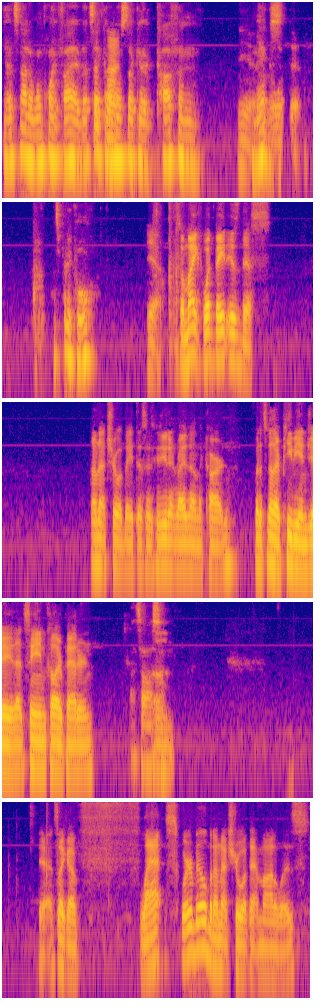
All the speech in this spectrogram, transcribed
Yeah, it's not a 1.5. That's like not- almost like a coffin. yeah, Mix. that That's pretty cool. Yeah. So Mike, what bait is this? I'm not sure what bait this is because you didn't write it on the card, but it's another PB and J, that same color pattern. That's awesome. Um, yeah, it's like a flat square bill, but I'm not sure what that model is.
